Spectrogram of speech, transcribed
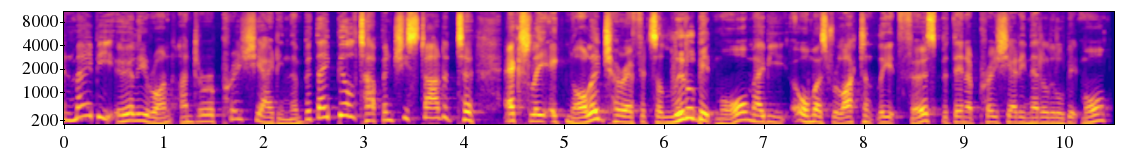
and maybe earlier on underappreciating them, but they built up and she started to actually acknowledge her efforts a little bit more, maybe almost reluctantly at first, but then appreciating that a little bit more.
